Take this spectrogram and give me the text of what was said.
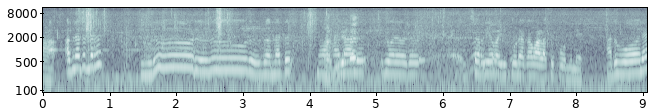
ആ അതിനകത്ത് എന്താ എന്നിട്ട് മോഹൻലാൽ ഇതുപോലെ ഒരു ചെറിയ വഴി കൂടെ ഒക്കെ വളർത്തി പോകുന്നില്ലേ? അതുപോലെ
